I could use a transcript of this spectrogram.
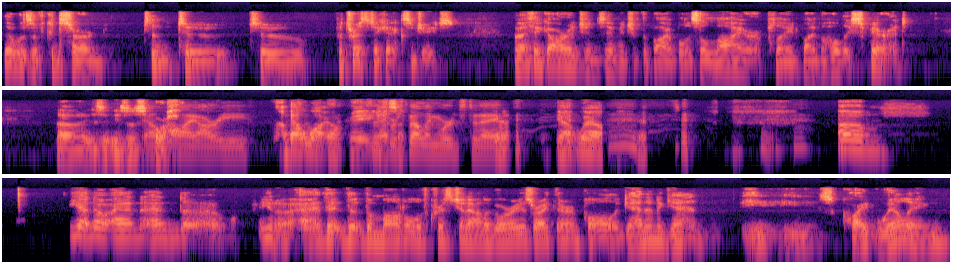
that was of concern to, to, to patristic exegetes. But I think Origen's image of the Bible is a lyre played by the Holy Spirit. Uh, is, is a, L-Y-R-E. L Y R A. Since we're spelling words today. Yeah, yeah well. Yeah. um, yeah, no, and and uh, you know uh, the, the, the model of Christian allegory is right there in Paul again and again. He, he's quite willing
